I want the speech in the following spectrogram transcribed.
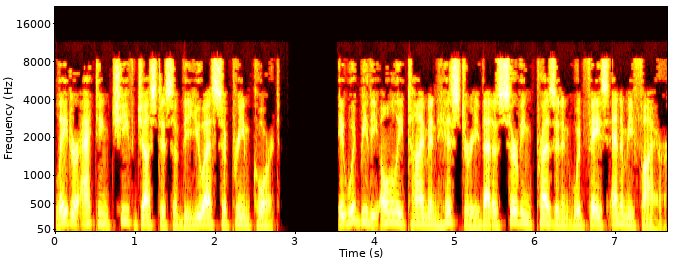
later acting Chief Justice of the U.S. Supreme Court. It would be the only time in history that a serving president would face enemy fire.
